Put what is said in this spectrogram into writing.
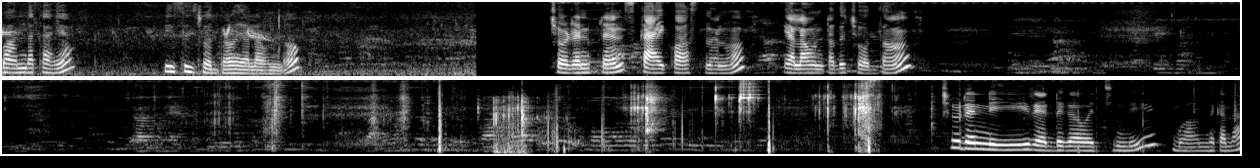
బాందకాయ పీసులు చూద్దాం ఎలా ఉందో. చూడండి ఫ్రెండ్స్ కాయ కోస్తున్నాను. ఎలా ఉంటుందో చూద్దాం. చూడండి రెడ్గా వచ్చింది. బాగుంది కదా?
